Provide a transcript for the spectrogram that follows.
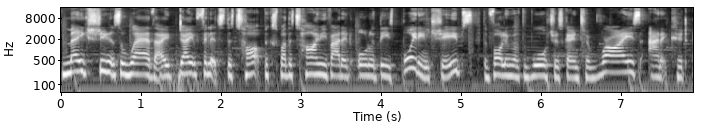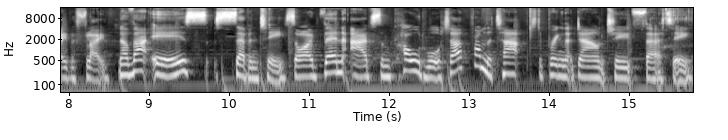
Make students aware though, don't fill it to the top because by the time you've added all of these boiling tubes, the volume of the water is going to rise and it could overflow. Now that is 70. So I then add some cold water from the tap to bring that down to 30.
